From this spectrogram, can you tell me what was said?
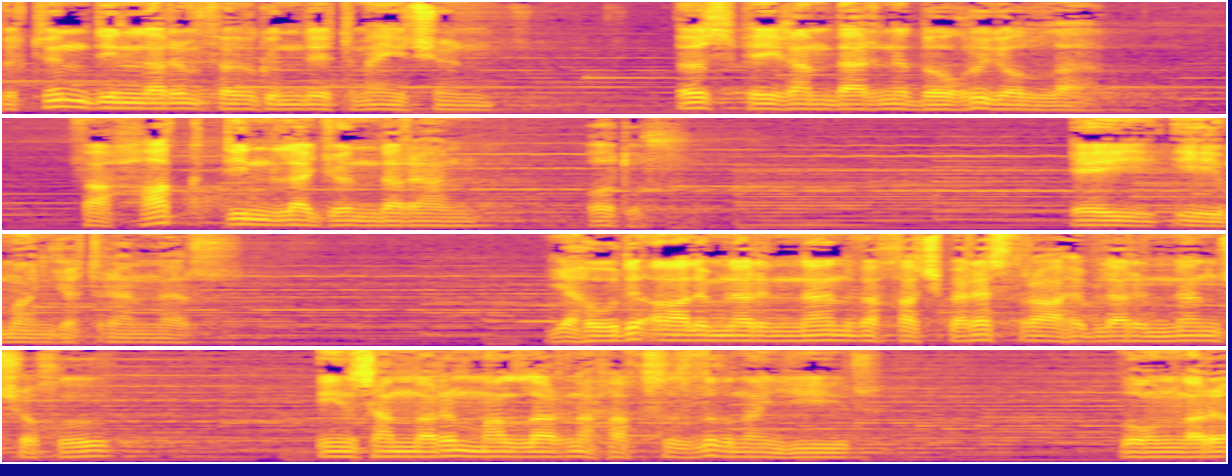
bütün dinlərin fövqündə etmək üçün öz Peyğəmbərini doğru yolla və haqq dinlə göndərən O'dur. Ey iman gətirənlər! Yəhudi alimlərindən və xaçpərəst rahiblərindən çoxu insanların mallarını haqsızlıqla yiyir və onları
